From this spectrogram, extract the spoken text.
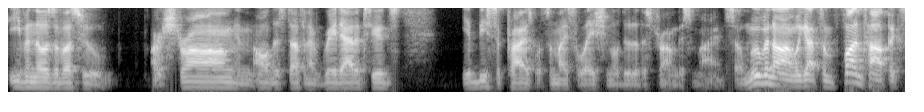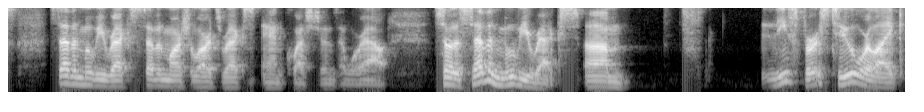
even those of us who are strong and all this stuff and have great attitudes, you'd be surprised what some isolation will do to the strongest mind. So moving on, we got some fun topics, seven movie recs, seven martial arts recs, and questions, and we're out. So the seven movie recs, um, these first two were like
